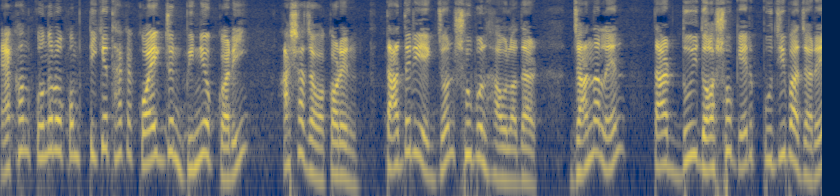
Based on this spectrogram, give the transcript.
এখন কোনো রকম টিকে থাকা কয়েকজন বিনিয়োগকারী আসা যাওয়া করেন। তাদেরই একজন সুবল হাওলাদার। জানালেন তার দুই দশকের পুঁজিবাজারে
